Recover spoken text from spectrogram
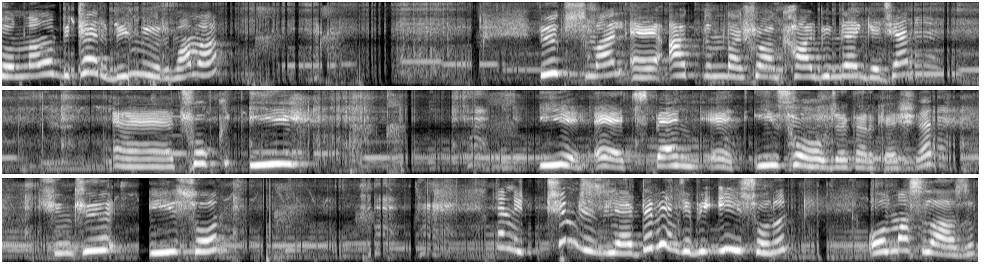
Kötü sonla mı biter bilmiyorum ama büyük ihtimal eee, aklımda şu an kalbimden geçen eee, çok iyi iyi evet ben evet iyi son olacak arkadaşlar. Çünkü iyi son yani tüm dizilerde bence bir iyi sonun olması lazım.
